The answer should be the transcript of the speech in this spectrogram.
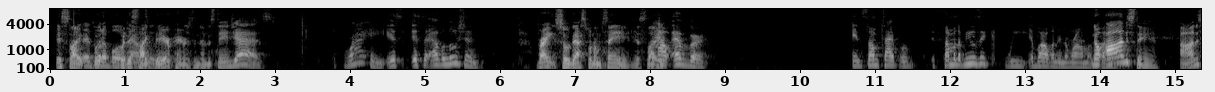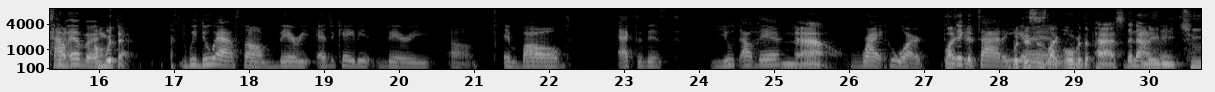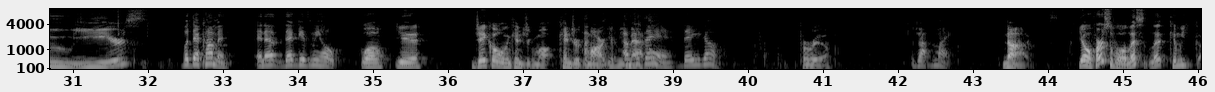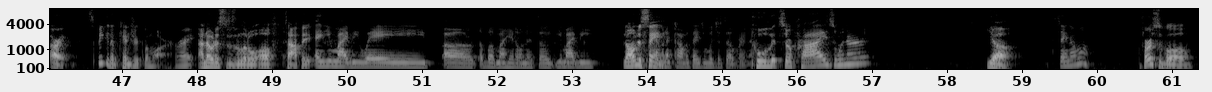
it's like That's but, what it boils but it's down like to. their parents didn't understand jazz Right. It's it's an evolution. right so that's what i'm saying it's like However, in some type of some of the music, we evolving in the wrong. no i way. understand i understand However- i'm with that we do have some very educated, very um, involved activist youth out there, now right? Who are like sick it- and tired of but this is like over the past the maybe two years But they're coming, and that that gives me hope. well yeah j cole and kendrick lamar, kendrick lamar give me I'm mad just hope saying. There you go. for real Drop the mic. nah yo first of all let's let can we all right speaking of kendrick lamar right i know this is a little off topic And you might be way uh, above my head on this, so you might be no i'm just saying having a conversation with yourself right now. pulitzer prize winner yo Say no more. First of all,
